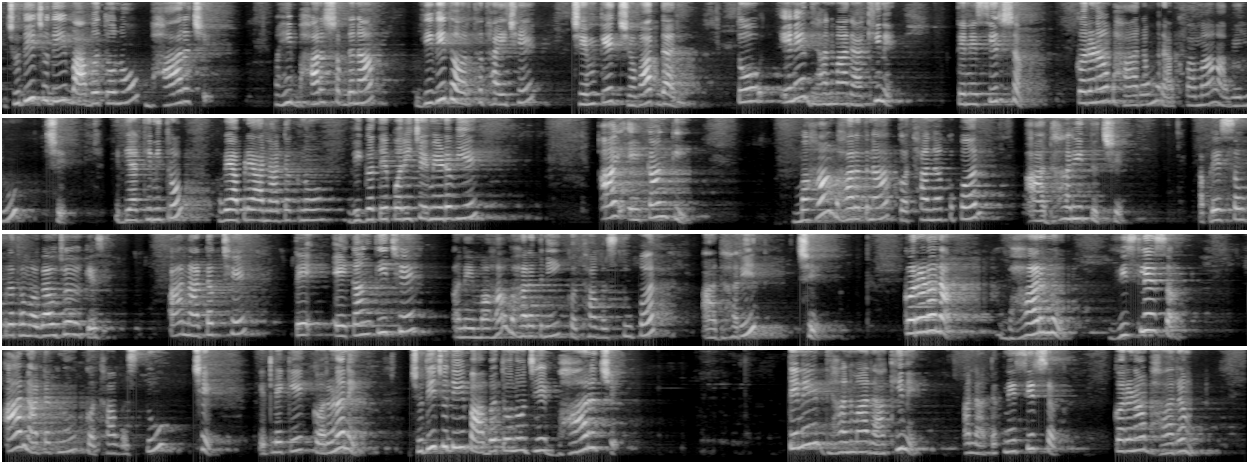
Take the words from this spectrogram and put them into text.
જુદી જુદી બાબતોનો ભાર છે. અહીં ભાર શબ્દના વિવિધ અર્થ થાય છે, જેમ કે જવાબદારી. તો એને ધ્યાનમાં રાખીને તેને શીર્ષક કર્ણભારમ રાખવામાં આવેલું છે. વિદ્યાર્થી મિત્રો, હવે આપણે આ નાટકનો વિગતે પરિચય મેળવીએ. આ એકાંકી મહાભારતના કથાનક પર આધારિત છે. આપણે સૌ પ્રથમ અગાઉ જોયું કે આ નાટક છે, તે એકાંકી છે અને મહાભારતની કથા વસ્તુ પર આધારિત છે. કર્ણના ભારનું વિશ્લેષણ આ નાટકનું કથા વસ્તુ છે. એટલે કે કર્ણને જુદી જુદી બાબતોનો જે ભાર છે, તેને ધ્યાનમાં રાખીને આ નાટકને શીર્ષક કર્ણાભારમ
